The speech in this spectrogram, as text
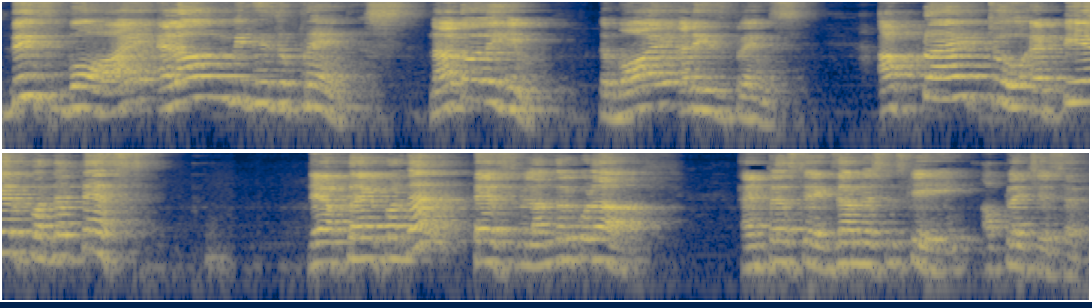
This boy, along with his friends, not only him, the boy and his friends, applied to appear for the test. They applied for the test. వీళ్ళందరూ కూడా ఎంట్రన్స్ ఎగ్జామినేషన్స్ కి అప్లై చేశారు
